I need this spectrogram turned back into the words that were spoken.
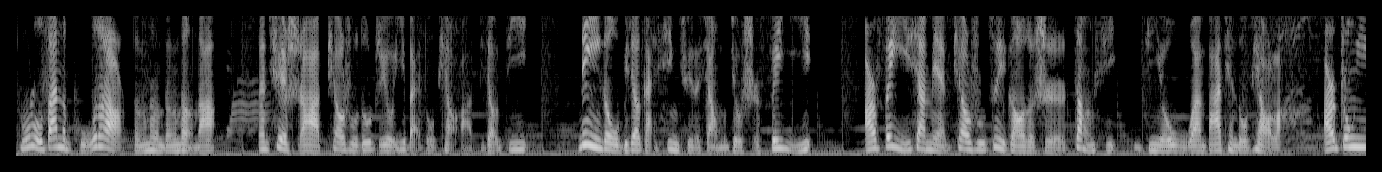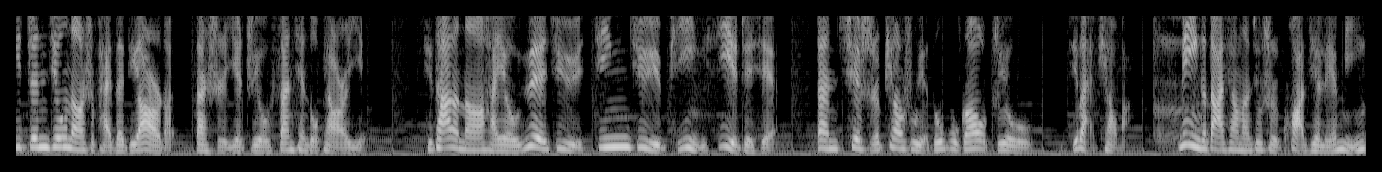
吐鲁番的葡萄等等等等的。但确实啊，票数都只有一百多票啊，比较低。另一个我比较感兴趣的项目就是非遗。而非遗下面票数最高的是藏戏，已经有五万八千多票了。而中医针灸呢是排在第二的，但是也只有三千多票而已。其他的呢还有越剧、京剧、皮影戏这些，但确实票数也都不高，只有几百票吧。另一个大项呢就是跨界联名，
